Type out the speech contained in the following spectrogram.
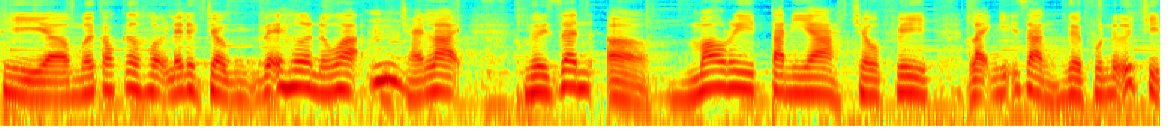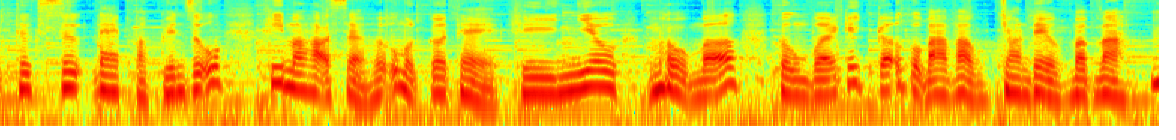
thì à, mới có cơ hội lấy được chồng dễ hơn đúng không ạ? Ừ. Thì trái lại, người dân ở Mauritania, châu Phi lại nghĩ rằng người phụ nữ chỉ thực sự đẹp và quyến rũ khi mà họ sở hữu một cơ thể phì nhiêu, màu mỡ cùng với kích cỡ của ba vòng tròn đều mập mạp. Ừ.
